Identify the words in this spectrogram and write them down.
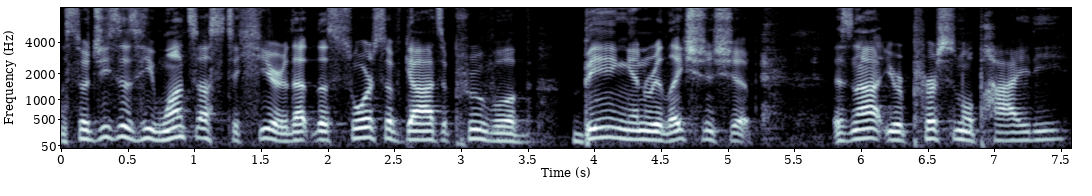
So, Jesus, he wants us to hear that the source of God's approval of being in relationship is not your personal piety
